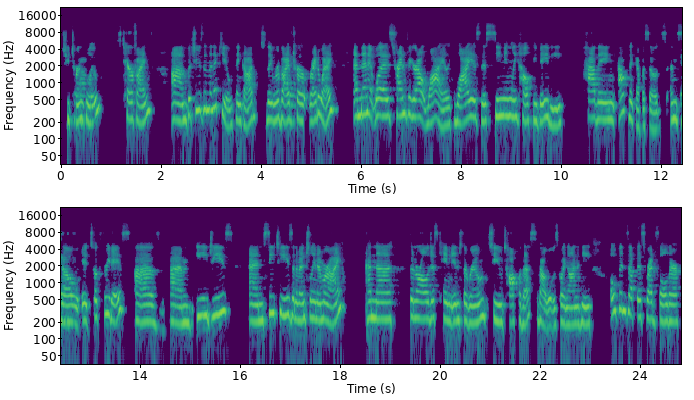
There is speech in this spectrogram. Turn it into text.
She turned wow. blue. It's terrifying. Um, but she was in the NICU, thank God. So they revived her right away. And then it was trying to figure out why. Like, why is this seemingly healthy baby having apneic episodes? And so yeah. it took three days of um, EEGs and CTs and eventually an MRI. And the the neurologist came into the room to talk with us about what was going on and he opens up this red folder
